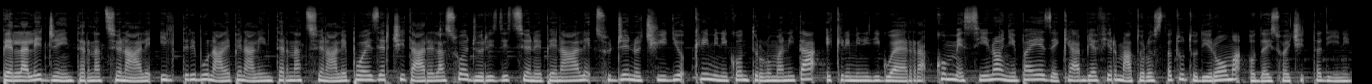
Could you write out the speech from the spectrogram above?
Per la legge internazionale, il Tribunale Penale Internazionale può esercitare la sua giurisdizione penale su genocidio, crimini contro l'umanità e crimini di guerra commessi in ogni paese che abbia firmato lo Statuto di Roma o dai suoi cittadini.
